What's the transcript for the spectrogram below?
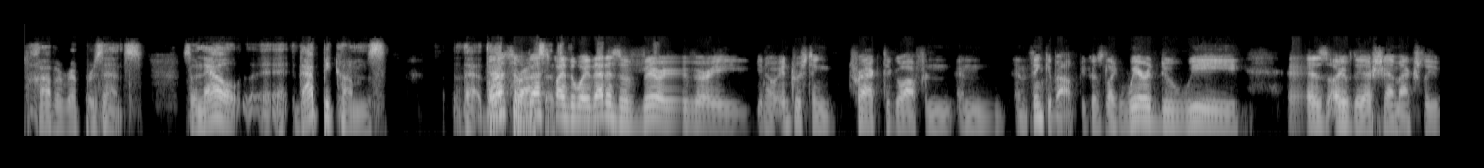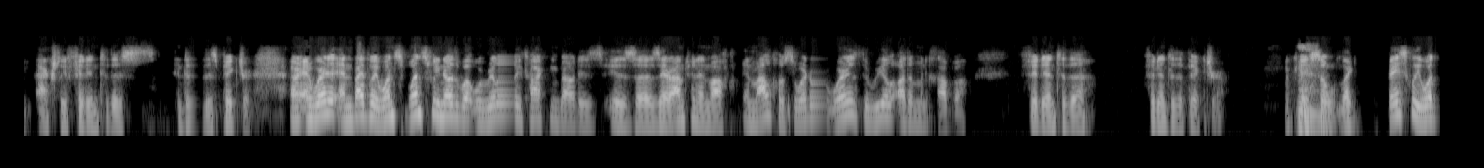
Chava represents. So now uh, that becomes that, that that's, a, that's by the way that is a very very you know interesting track to go off and and and think about because like where do we as Ovdei Hashem actually actually fit into this into this picture? And where and by the way once once we know that what we're really talking about is is uh, Zeir and, Mal- and Malchus so where do, where does the real Adam and Chava fit into the fit into the picture Okay, mm-hmm. so like basically what's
